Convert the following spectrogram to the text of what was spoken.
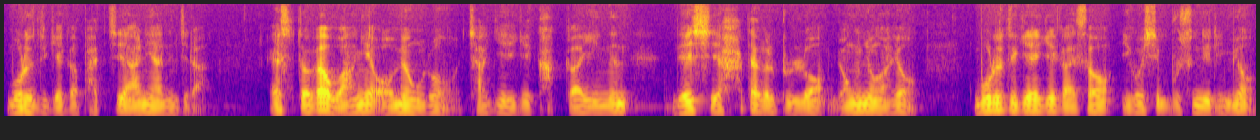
모르드게가 받지 아니하는지라 에스더가 왕의 어명으로 자기에게 가까이 있는 네시 하닥을 불러 명령하여 모르드게에게 가서 이것이 무슨 일이며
